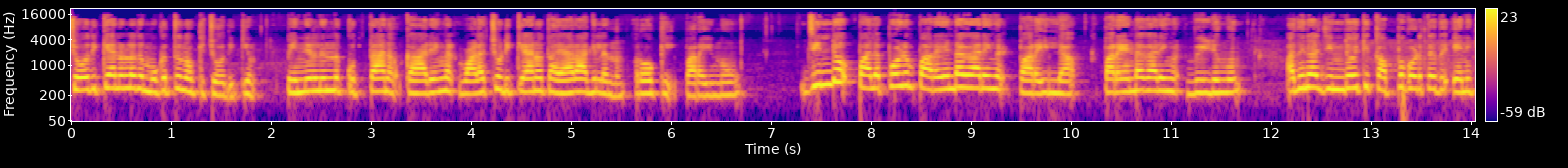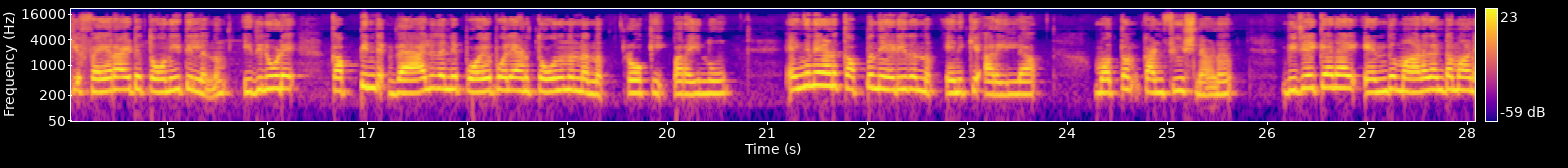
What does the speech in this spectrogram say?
ചോദിക്കാനുള്ളത് മുഖത്ത് നോക്കി ചോദിക്കും. പിന്നിൽ നിന്ന് കുത്താനോ കാര്യങ്ങൾ വളച്ചൊടിക്കാനോ തയ്യാറാകില്ലെന്നും റോക്കി പറയുന്നു. ജിൻഡോ പലപ്പോഴും പറയേണ്ട കാര്യങ്ങൾ പറയില്ല. പറയേണ്ട കാര്യങ്ങൾ വിഴുങ്ങും. അതിനാൽ ജിൻഡോയ്ക്ക് കപ്പ് കൊടുത്തത് എനിക്ക് ഫെയർ ആയിട്ട് തോന്നിയിട്ടില്ലെന്നും ഇതിലൂടെ കപ്പിന്റെ വാല്യൂ തന്നെ പോയ പോലെയാണ് തോന്നുന്നുണ്ടെന്നും റോക്കി പറയുന്നു. എങ്ങനെയാണ് കപ്പ് നേടിയതെന്നും എനിക്ക് അറിയില്ല. മൊത്തം കൺഫ്യൂഷനാണ് വിജയിക്കാനായി എന്ത് മാനദണ്ഡമാണ്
